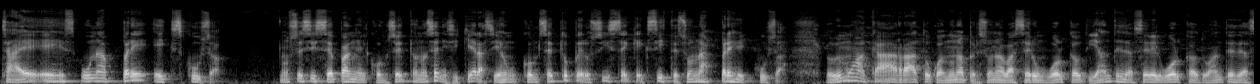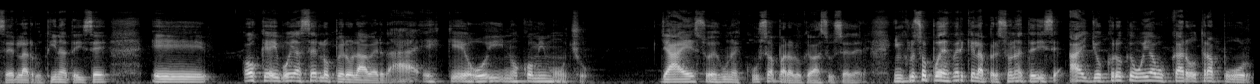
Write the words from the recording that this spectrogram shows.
O sea, e, es una pre-excusa. No sé si sepan el concepto, no sé ni siquiera si es un concepto, pero sí sé que existe, son las pre-excusas. Lo vemos a cada rato cuando una persona va a hacer un workout y antes de hacer el workout o antes de hacer la rutina te dice, eh, ok, voy a hacerlo, pero la verdad es que hoy no comí mucho. Ya eso es una excusa para lo que va a suceder. Incluso puedes ver que la persona te dice, ay, yo creo que voy a buscar otra por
